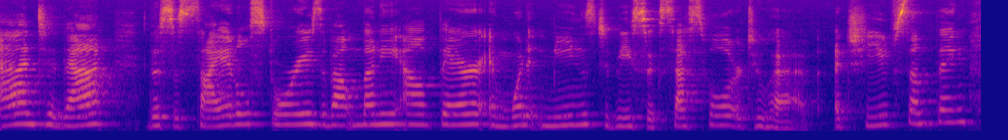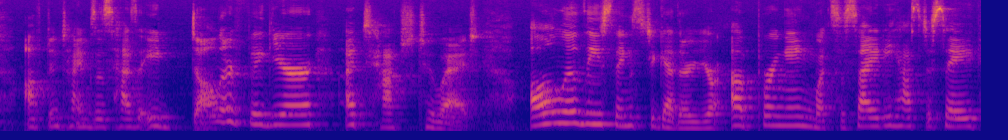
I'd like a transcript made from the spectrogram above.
Add to that the societal stories about money out there and what it means to be successful or to have achieved something. Oftentimes this has a dollar figure attached to it. All of these things together, your upbringing, what society has to say,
